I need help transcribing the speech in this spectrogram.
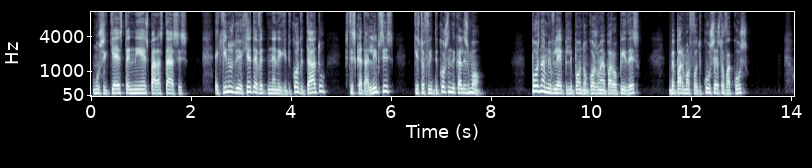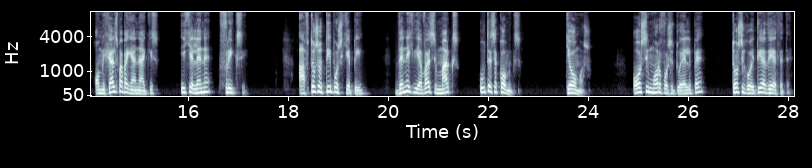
μουσικές, ταινίες, παραστάσεις, εκείνος διοχέτευε την ενεργητικότητά του στις καταλήψεις και στο φοιτητικό συνδικαλισμό. Πώς να μην βλέπει λοιπόν τον κόσμο με παροπίδες, με παρμορφωτικούς έστω φακούς. Ο Μιχάλης Παπαγιαννάκης είχε λένε φρίξη. Αυτός ο τύπος είχε πει δεν έχει διαβάσει Μάρξ ούτε σε κόμιξ. Και όμως, όση μόρφωση του έλειπε, τόση γοητεία διέθετε.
